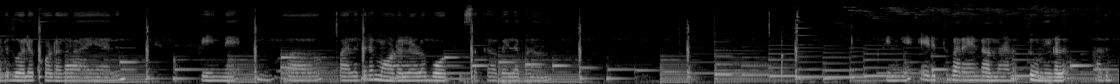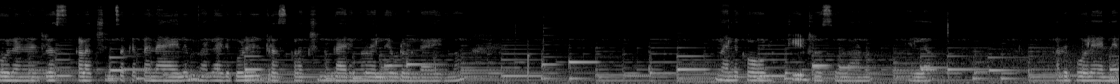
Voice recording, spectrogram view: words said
അതുപോലെ കുടകളായാലും പിന്നെ പലതരം മോഡലുള്ള ബോട്ടിൽസ് ഒക്കെ അവൈലബിൾ ആണ്. പിന്നെ എടുത്തു പറയേണ്ട ഒന്നാണ് തുണികൾ അതുപോലെ തന്നെ ഡ്രസ് കളക്ഷൻസ് ഒക്കെ തന്നെ ആയാലും നല്ല അടിപൊളി ഡ്രസ് കളക്ഷനും കാര്യങ്ങളും എല്ലാം ഇവിടെ ഉണ്ടായിരുന്നു. നല്ല ക്വാളിറ്റി ഡ്രസ്സുകളാണ് എല്ലാം. അതുപോലെ തന്നെ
